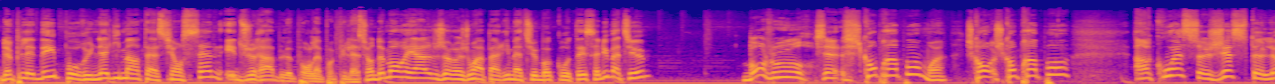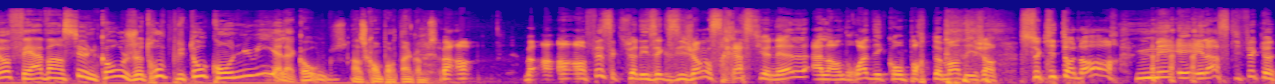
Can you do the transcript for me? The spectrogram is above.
de plaider pour une alimentation saine et durable pour la population de Montréal. Je rejoins à Paris Mathieu Bocoté. Salut Mathieu. Bonjour. Je, je comprends pas, moi. Je, com- je comprends pas en quoi ce geste-là fait avancer une cause. Je trouve plutôt qu'on nuit à la cause en se comportant comme ça. Ben, en, ben, en- en fait, c'est que tu as des exigences rationnelles à l'endroit des comportements des gens. Ce qui t'honore, mais et, et là, ce qui fait que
